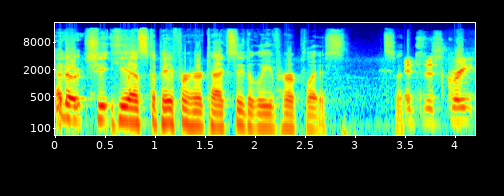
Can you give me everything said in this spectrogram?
I know she he has to pay for her taxi to leave her place. So, It's this great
